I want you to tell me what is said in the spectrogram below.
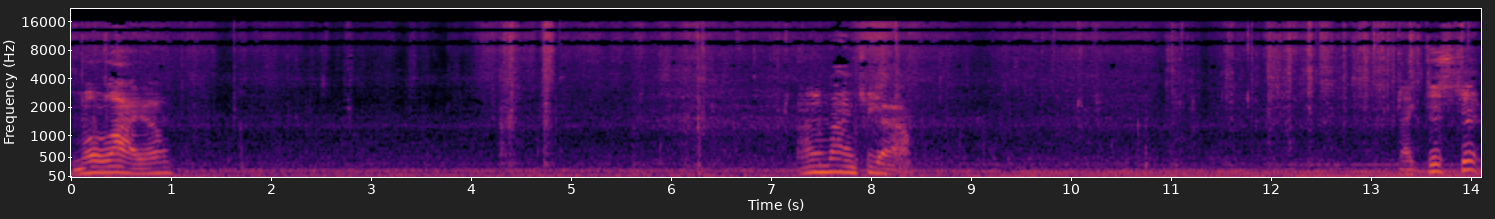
No lie, yo. I ain't lying to y'all. Like this shit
